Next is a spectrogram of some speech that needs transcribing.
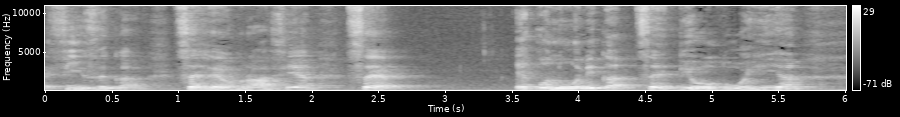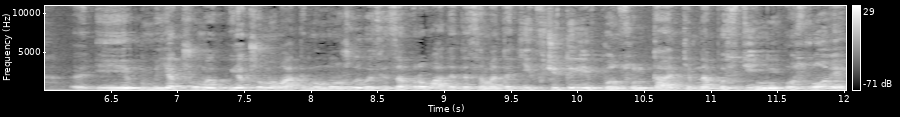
фізика, це географія, це економіка, це біологія. І якщо ми, якщо ми матимемо можливості запровадити саме таких вчителів-консультантів на постійній основі,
